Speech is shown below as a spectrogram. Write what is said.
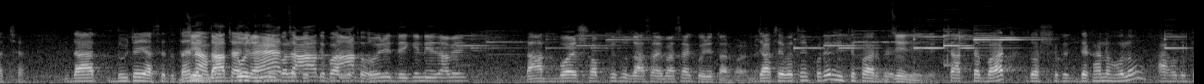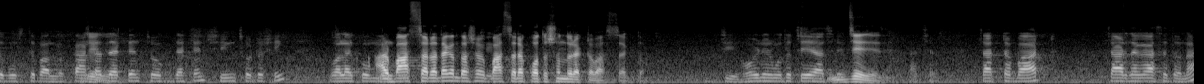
আচ্ছা দাঁত দুইটাই আছে তো তাই না? দাঁত দুই হ্যাঁ দেখতে পারব তো। ধরে দেখে নিয়ে যাবে। দাঁত বয়স সবকিছু যাচাই বাছাই করে তারপরে যাচাই বাছাই করে নিতে পারবে। জি জি জি। চারটা বাট দর্শকের দেখানো হলো আপাতত বুঝতে পারল। কানটা দেখেন চোখ দেখেন শিং ছোট শিং। আর বাচ্চাটা দেখেন দর্শক বাচ্চাটা কত সুন্দর একটা বাচ্চা একদম। জি হরিণের মতো চেয়ে আছে। জি জি আচ্ছা চারটা বাট চার জায়গা আছে তো না?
